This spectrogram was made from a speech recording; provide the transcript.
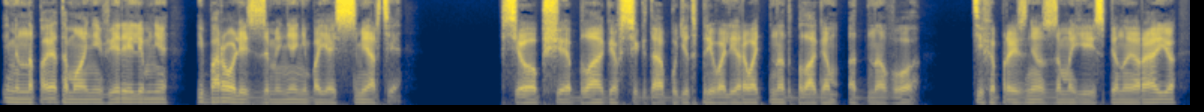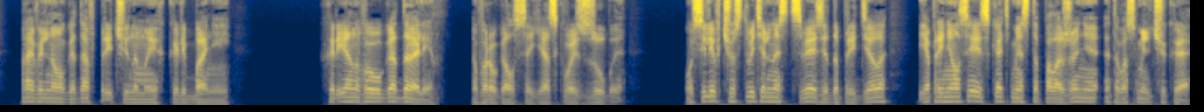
Именно поэтому они верили мне и боролись за меня, не боясь смерти. «Всеобщее благо всегда будет превалировать над благом одного», — тихо произнес за моей спиной Райо, правильно угадав причины моих колебаний. «Хрен вы угадали», — выругался я сквозь зубы. Усилив чувствительность связи до предела, я принялся искать местоположение этого смельчака.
